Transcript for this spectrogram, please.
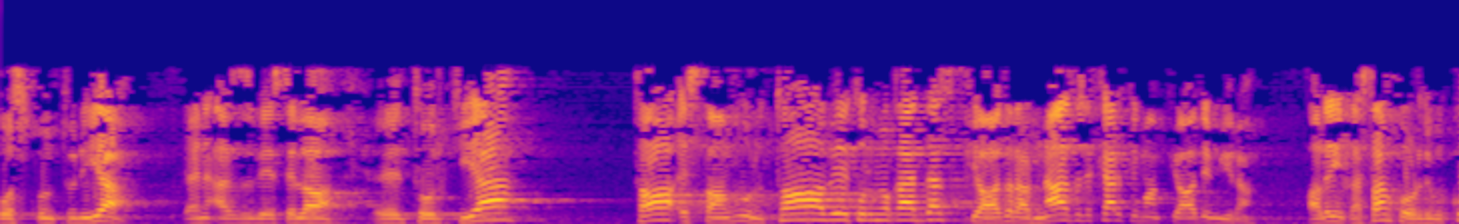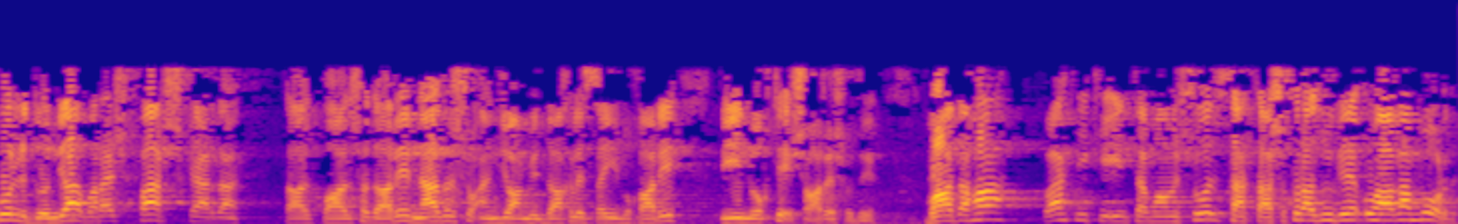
قسطنطنیه یعنی از به اصطلاح ترکیه تا استانبول تا بیت المقدس پیاده را نازل کرد که من پیاده میرم. حالا این قسم خورده بود. کل دنیا برایش فرش کردن. تا پادشاه داره نظرش رو انجام بده داخل صحیح بخاری به این نقطه اشاره شده. بعدها وقتی که این تمام شد صد تا شکر از او گرفت. اون آقا مرد.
